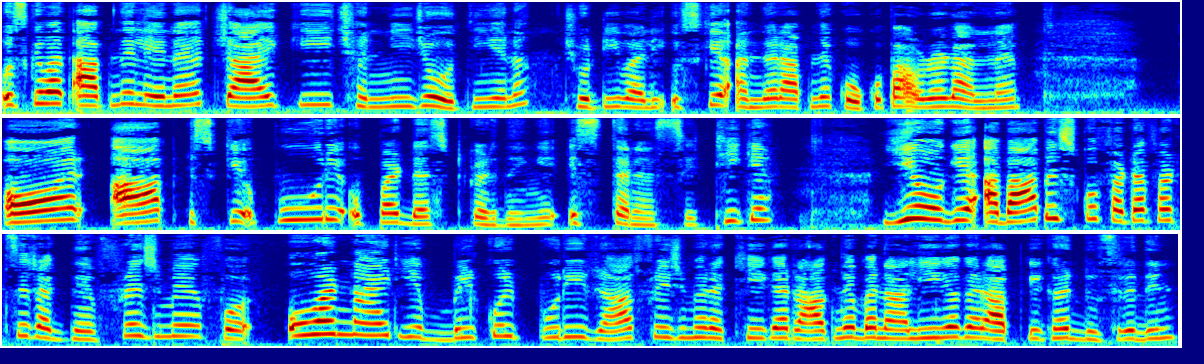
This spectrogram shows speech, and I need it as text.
उसके बाद आपने लेना है चाय की छन्नी जो होती है ना, छोटी वाली, उसके अंदर आपने कोको पाउडर डालना है। और आप इसके पूरे ऊपर डस्ट कर देंगे इस तरह से, ठीक है? ये हो गया, अब आप इसको फटाफट से रख दें फ्रिज में फॉर ओवरनाइट ये बिल्कुल पूरी रात फ्रिज में रखिएगा, रात में बना लीजिएगा, अगर आपके घर दूसरे दिन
